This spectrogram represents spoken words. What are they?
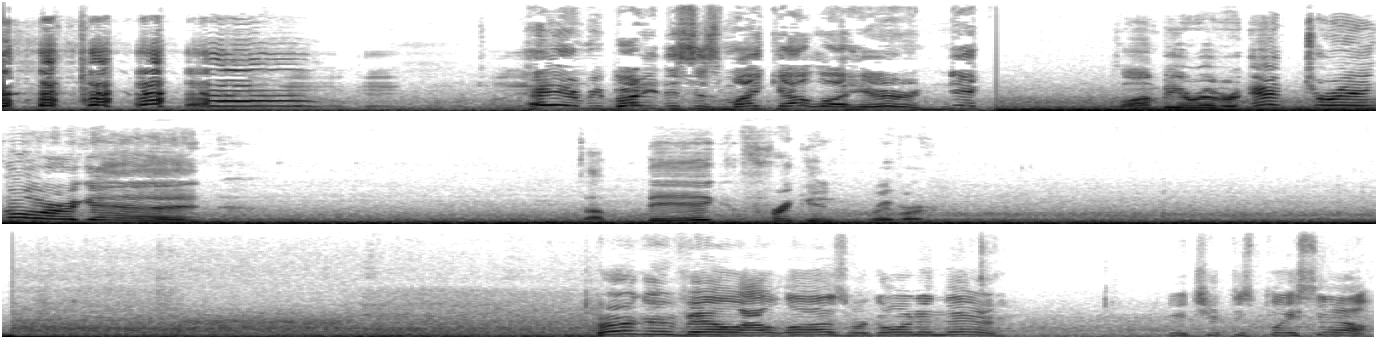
Hey everybody, this is Mike Outlaw here, Nick. Columbia River entering Oregon. It's a big freaking river. Burgerville Outlaws, we're going in there. We're Gonna check this place out.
